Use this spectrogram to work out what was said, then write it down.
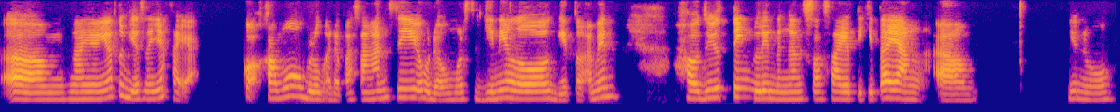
Um, nanyanya tuh biasanya kayak, kok kamu belum ada pasangan sih, udah umur segini loh gitu. I mean, how do you think Lin dengan society kita yang, um, you know?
